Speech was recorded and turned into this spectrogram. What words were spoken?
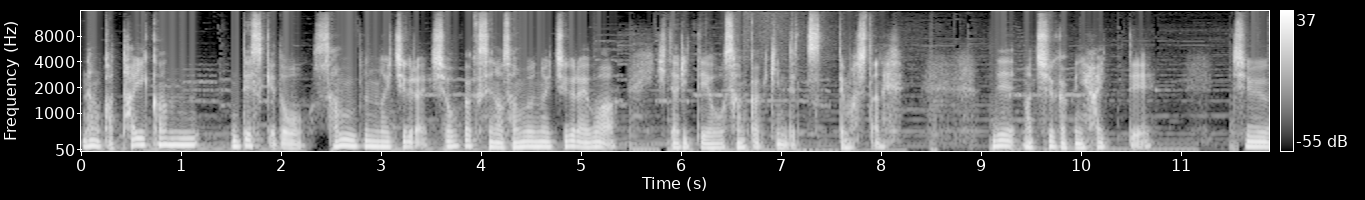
なんか体感ですけど、3分の1ぐらい、小学生の3分の1ぐらいは左手を三角筋でつってましたね。で、まあ、中学に入って、中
